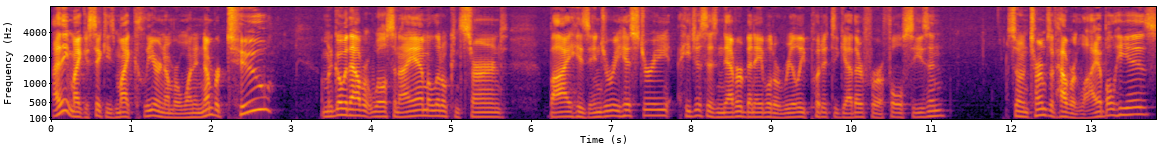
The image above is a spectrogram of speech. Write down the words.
I think Mike Gesicki is my clear number one. And number two, I'm going to go with Albert Wilson. I am a little concerned by his injury history. He just has never been able to really put it together for a full season. So, in terms of how reliable he is,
